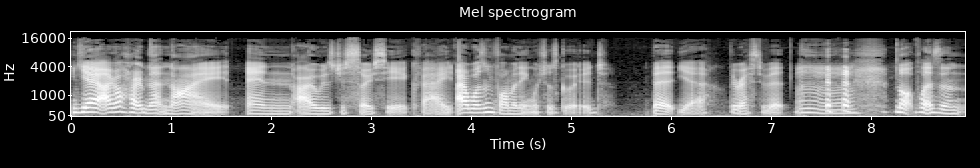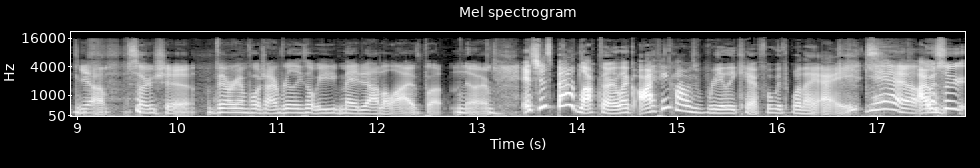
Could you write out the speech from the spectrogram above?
Yeah, I got home that night and I was just so sick for eight. I wasn't vomiting, which was good. But yeah, the rest of it, Mm. not pleasant. Yeah, so shit. Very unfortunate. I really thought we made it out alive, but no. It's just bad luck though. Like, I think I was really careful with what I ate. Yeah. I was also, I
